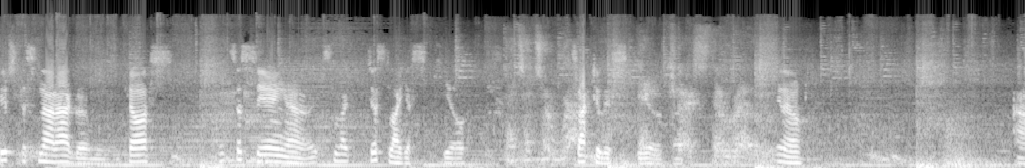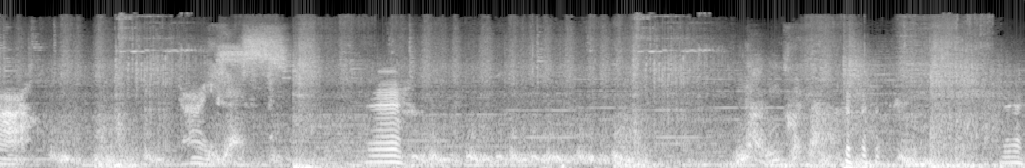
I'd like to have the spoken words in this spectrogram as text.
This does not aggro me because it's a searing arrow. It's like just like a skill. It's actually a skill, but you know. Ah. Nice. Yes. Eh, None quicker. eh.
